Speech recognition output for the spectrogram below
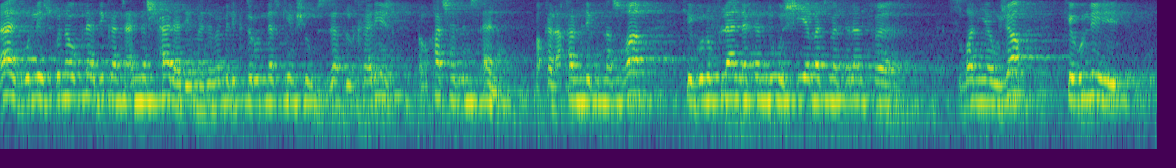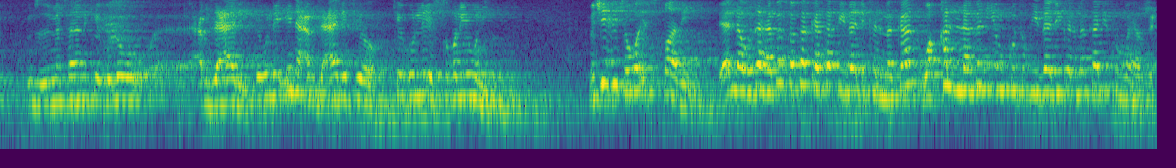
آه يقول لي شكون فلان هذه كانت عندنا شحال هذه؟ ما دابا ملي كثروا الناس كيمشيو بزاف للخارج ما بقاتش هذه المسألة. باقي العقل ملي كنا صغار كيقولوا فلان كان دوز شي مات مثلا في اسبانيا وجا كيقول لي مثلا كيقولوا عبد العالي كيقول لي اين عبد العالي فيهم؟ كيقول لي الصبليوني ماشي حيت هو إسباني لأنه ذهب فمكث في ذلك المكان وقل من يمكث في ذلك المكان ثم يرجع.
